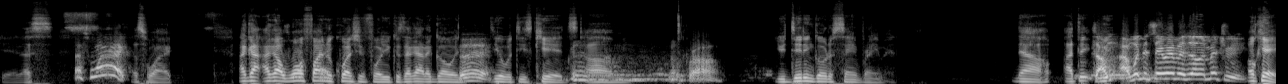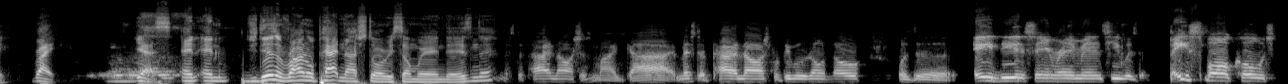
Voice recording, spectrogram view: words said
Yeah, that's That's whack. that's whack. I got I got one final question for you because I gotta go and Go deal with these kids. Ahead. Um, No problem. you didn't go to St. Raymond. Now I think So I, I went to St. Raymond's Elementary. okay, right. Yes, and and you, there's a Ronald Patnosh story somewhere in there, isn't there? Mr. Patnosh is my guy. Mr. Patnosh, for people who don't know, was the AD at St. Raymond's. He was the baseball coach,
